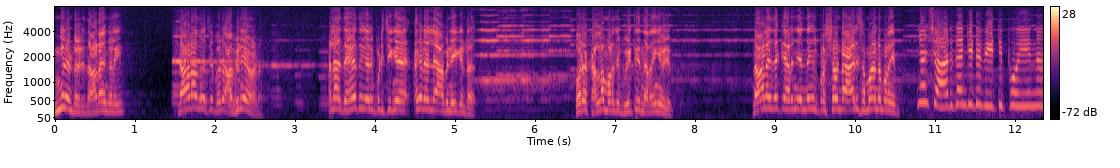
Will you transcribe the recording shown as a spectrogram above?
ഇങ്ങനെയുണ്ടോ ഒരു നാടകം കളി? നാടകം വെച്ചാൽ വെറും അഭിനയമാണ്. അല്ല ദേഹത്ത് കയറി പിടിച്ചിങ്ങനെ അങ്ങനെയല്ല അഭിനയിക്കേണ്ടത്? ഓരോ കള്ളം പറഞ്ഞ് വീട്ടിൽ നിന്ന് ഇറങ്ങി വരും. നാളെ ഇതൊക്കെ അറിഞ്ഞ് എന്തെങ്കിലും പ്രശ്നം ഉണ്ടോ ആര് സമാനം പറയും? ഞാൻ ശാരദാന്റിയുടെ വീട്ടിൽ പോയിന്ന്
